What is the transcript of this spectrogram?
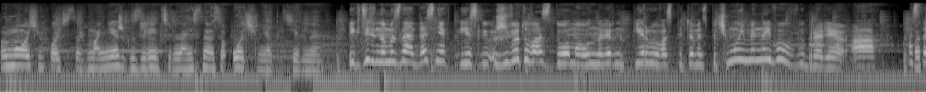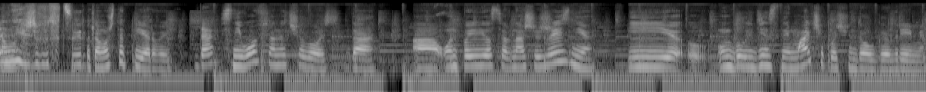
Да? Ему очень хочется в манеж к зрителю, они становятся очень активные. Екатерина, мы знаем, да, Снег, если живет у вас дома, он, наверное, первый у вас питомец. Почему именно его вы выбрали, а остальные Потому- живут в цирке? Потому что первый. Да? С него все началось, да. А, он появился в нашей жизни, и э, он был единственный мальчик очень долгое время.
